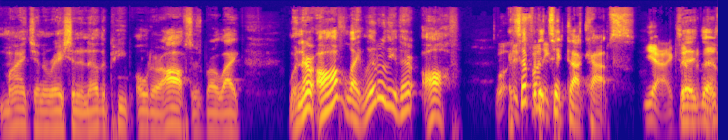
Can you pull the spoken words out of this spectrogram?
my generation and other people, older officers, bro. Like when they're off, like literally they're off, well, except for funny- the TikTok cops. yeah except for them.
